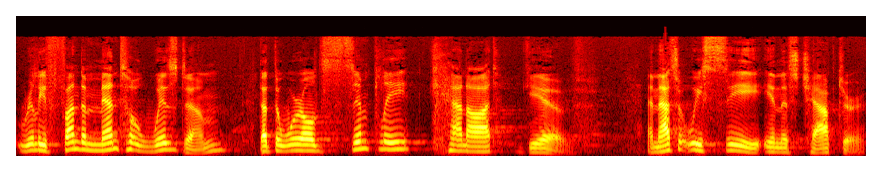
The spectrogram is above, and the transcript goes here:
really fundamental wisdom that the world simply cannot give. And that's what we see in this chapter.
